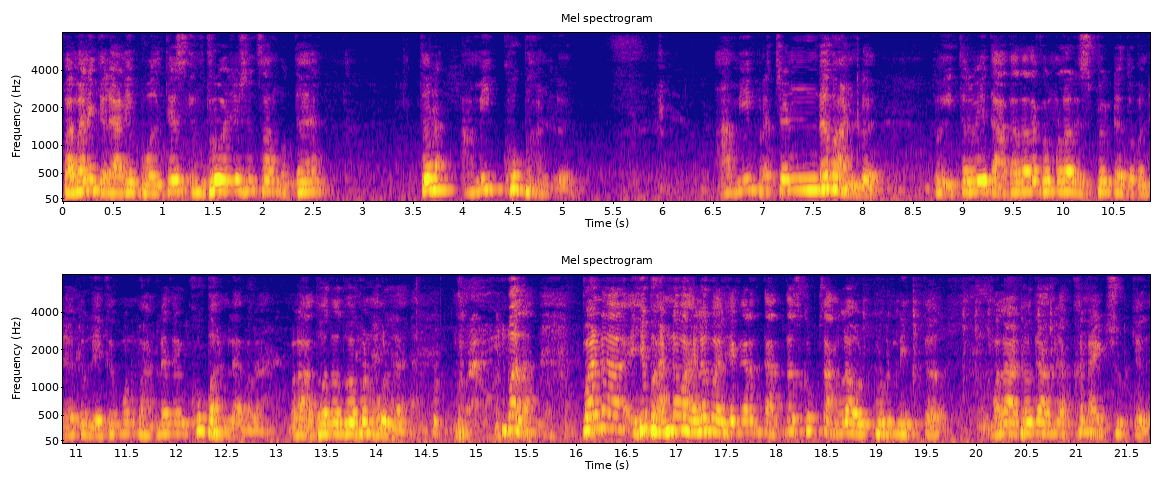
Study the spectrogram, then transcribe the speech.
पम्याने केलं. आणि बोलतेस इम्प्रोव्हायझेशनचा मुद्दा आहे. तर आम्ही खूप भांडलोय. आम्ही प्रचंड भांडलोय. तो इतर वेळी दादा दादा करून मला रिस्पेक्ट देतो. म्हणजे तो लेखक म्हणून भांडलाय तो खूप भांडलाय मला. मला अधवा तद्वा पण बोललाय. मला. पण ही भांडणं व्हायला पाहिजे कारण त्यातनंच खूप चांगलं आउटपुट निघतं. मला आठवतं आम्ही अख्खं नाईट शूट केलं.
